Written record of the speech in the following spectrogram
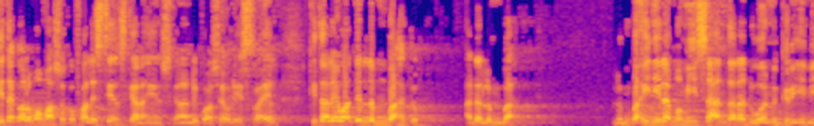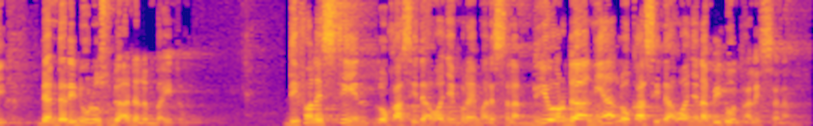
kita kalau mau masuk ke Palestina sekarang yang sekarang dikuasai oleh Israel, kita lewatin lembah tuh, ada lembah. Lembah inilah memisah antara dua negeri ini. Dan dari dulu sudah ada lembah itu. Di Palestina, lokasi dakwanya Ibrahim alaihissalam. Di Yordania, lokasi dakwanya Nabi Lut alaihissalam.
